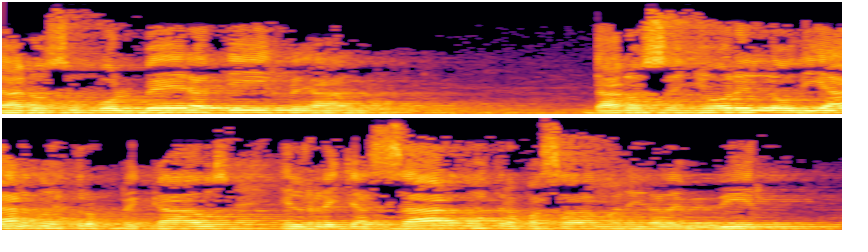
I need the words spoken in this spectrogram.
Danos un volver a ti real Danos, Señor, el odiar nuestros pecados, el rechazar nuestra pasada manera de vivir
